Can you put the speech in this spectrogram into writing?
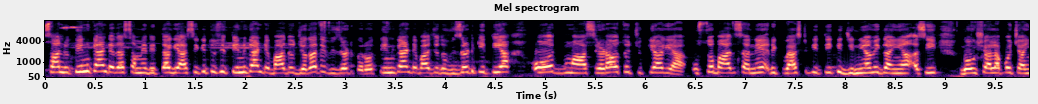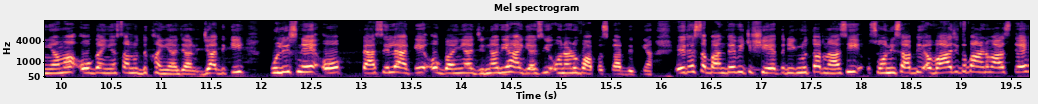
ਸਾਨੂੰ 3 ਘੰਟੇ ਦਾ ਸਮੇਂ ਦਿੱਤਾ ਗਿਆ ਸੀ ਕਿ ਤੁਸੀਂ 3 ਘੰਟੇ ਬਾਅਦ ਉਹ ਜਗ੍ਹਾ ਤੇ ਵਿਜ਼ਿਟ ਕਰੋ। 3 ਘੰਟੇ ਬਾਅਦ ਜਦੋਂ ਵਿਜ਼ਿਟ ਕੀਤੀ ਆ, ਉਹ ਮਾਸ ਜਿਹੜਾ ਉੱਥੋਂ ਚੁੱਕਿਆ ਗਿਆ। ਉਸ ਤੋਂ ਬਾਅਦ ਸਰ ਨੇ ਰਿਕੁਐਸਟ ਕੀਤੀ ਕਿ ਜਿੰਨੀਆਂ ਵੀ ਗਾਈਆਂ ਅਸੀਂ ਗਊਸ਼ਾਲਾ ਪਹੁੰਚਾਈਆਂ ਵਾ, ਉਹ ਗਾਈਆਂ ਸਾਨੂੰ ਦਿਖਾਈਆਂ ਜਾਣ। ਜਦ ਕਿ ਪੁਲਿਸ ਨੇ ਉਹ ਪੈਸੇ ਲੈ ਕੇ ਉਹ ਗਾਈਆਂ ਜਿਨ੍ਹਾਂ ਦੀਆਂ ਹੈਗੀਆਂ ਸੀ, ਉਹਨਾਂ ਨੂੰ ਵਾਪਸ ਕਰ ਦਿੱਤੀਆਂ। ਇਹਦੇ ਸਬੰਧ ਵਿੱਚ 6 ਤਰੀਕ ਨੂੰ ਧਰਨਾ ਸੀ, ਸੋਨੀ ਸਾਹਿਬ ਦੀ ਆਵਾਜ਼ ਦਬਾਉਣ ਵਾਸਤੇ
